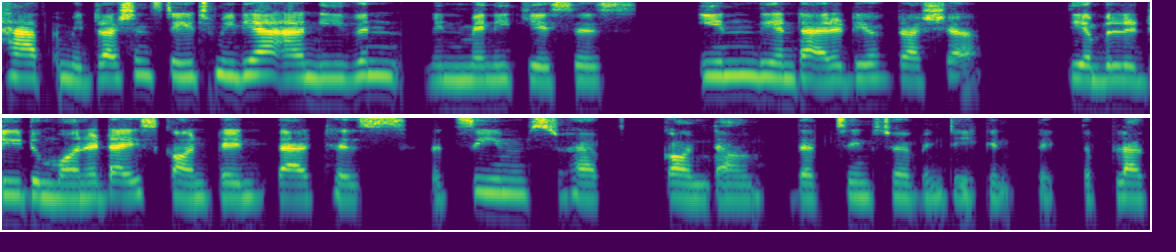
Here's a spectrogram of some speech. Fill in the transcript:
have, I mean, Russian state media, and even in many cases in the entirety of Russia, the ability to monetize content that has that seems to have gone down, that seems to have been taken, like the plug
